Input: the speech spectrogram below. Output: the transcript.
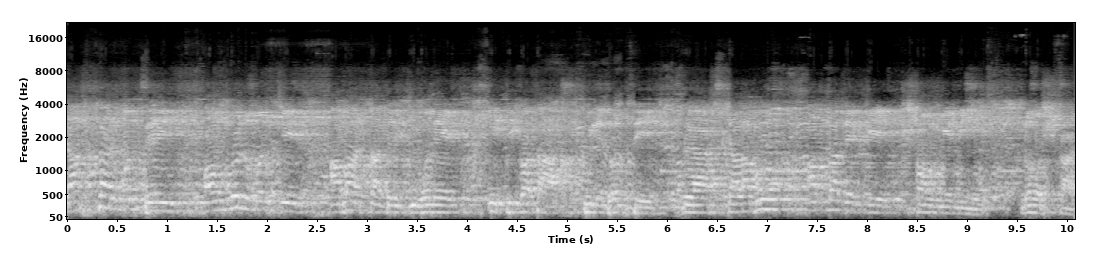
রাস্তার মধ্যেই, অঙ্গন মঞ্চে আবার তাদের জীবনের ইতিকতা তুলে ধরতে প্রয়াস চালাবো আপনাদেরকে সঙ্গে নিয়ে। নমস্কার।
